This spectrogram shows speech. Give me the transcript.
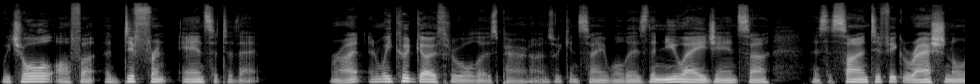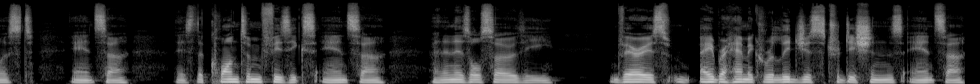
which all offer a different answer to that, right? And we could go through all those paradigms. We can say, well, there's the New Age answer, there's the scientific rationalist answer, there's the quantum physics answer, and then there's also the various Abrahamic religious traditions answer.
